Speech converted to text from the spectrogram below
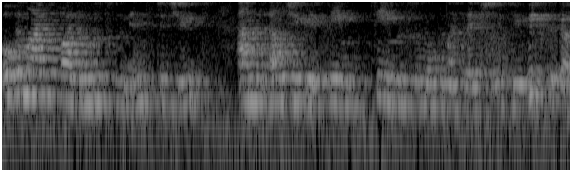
organised by the Muslim Institute and an LGBT Muslim organisation a few weeks ago.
